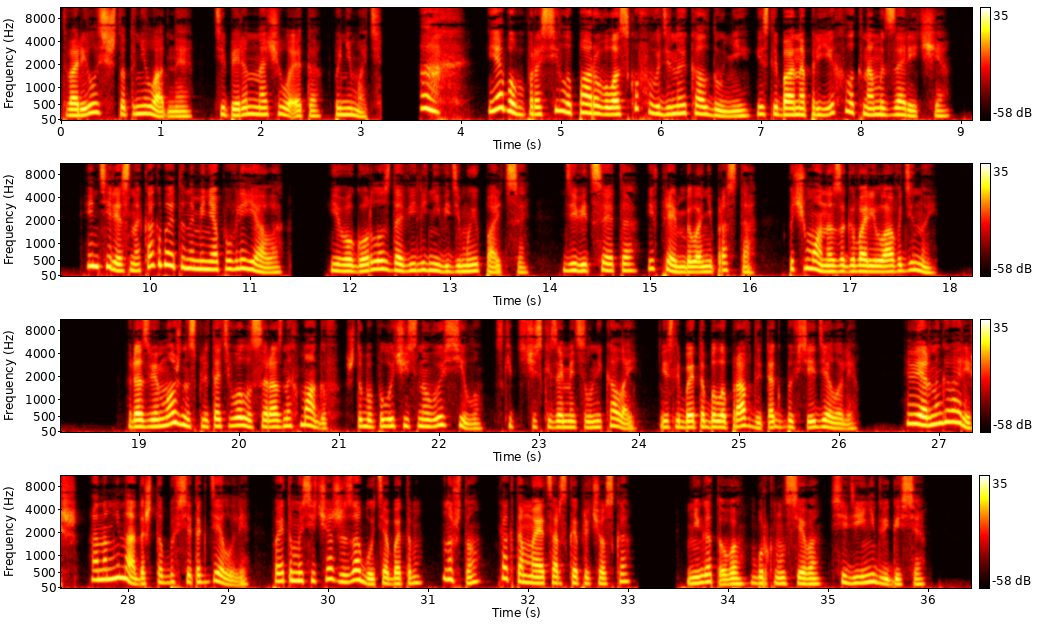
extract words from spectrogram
Творилось что-то неладное, теперь он начал это понимать. «Ах, я бы попросила пару волосков у водяной колдуньи, если бы она приехала к нам из Заречья. Интересно, как бы это на меня повлияло?» Его горло сдавили невидимые пальцы — Девица эта и впрямь была непроста. Почему она заговорила о водяной? «Разве можно сплетать волосы разных магов, чтобы получить новую силу?» — скептически заметил Николай. «Если бы это было правдой, так бы все делали». «Верно говоришь. А нам не надо, чтобы все так делали. Поэтому сейчас же забудь об этом. Ну что, как там моя царская прическа?» «Не готова», — буркнул Сева. «Сиди и не двигайся».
